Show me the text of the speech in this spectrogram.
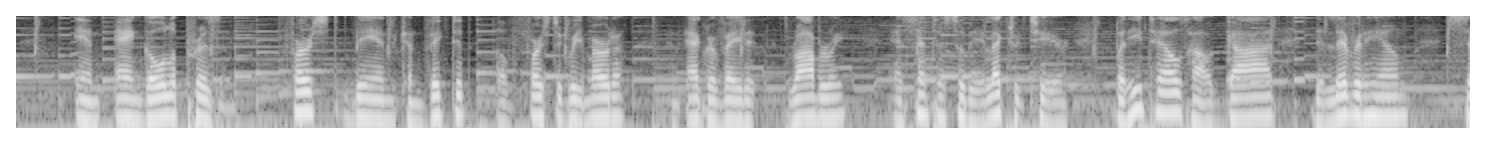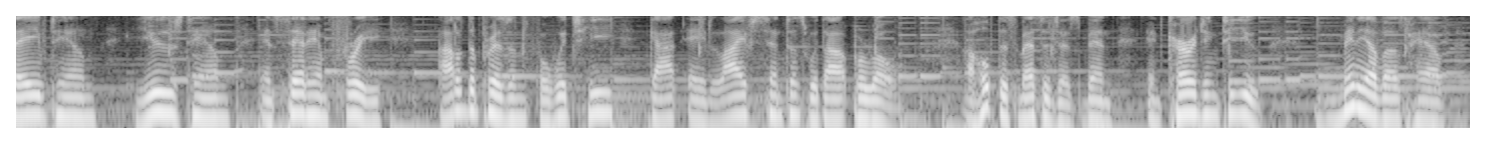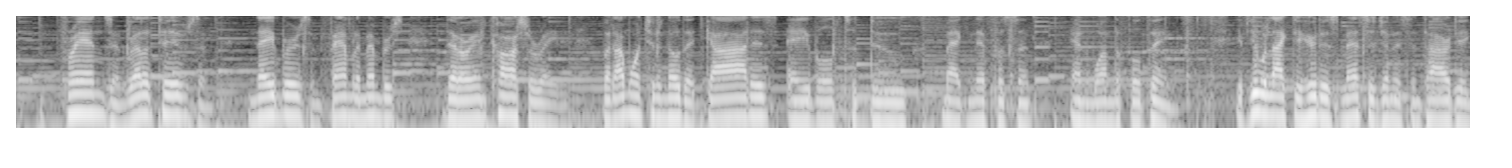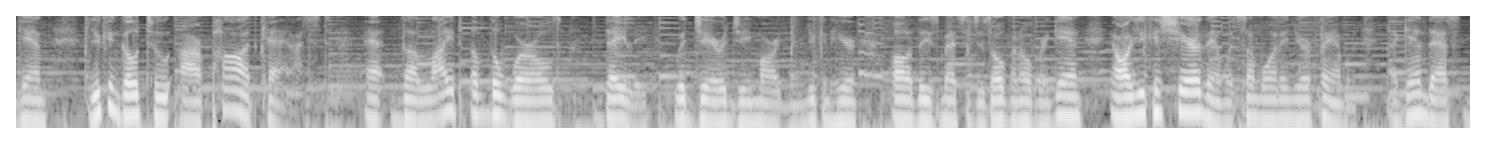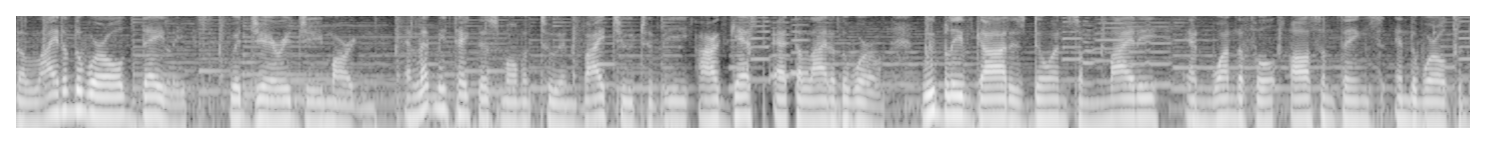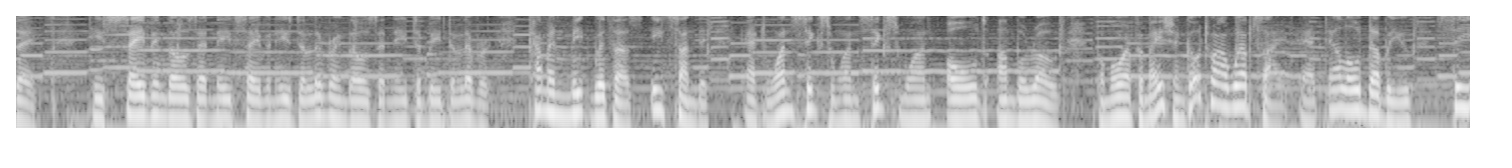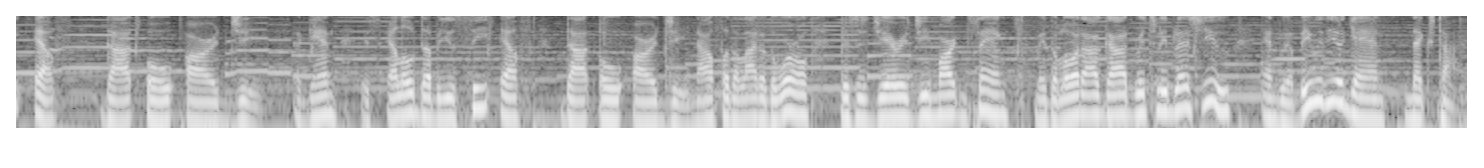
in Angola prison, first being convicted of first degree murder and aggravated robbery and sentenced to the electric chair. But he tells how God delivered him, saved him, used him, and set him free out of the prison for which he got a life sentence without parole. I hope this message has been encouraging to you. Many of us have friends and relatives and neighbors and family members that are incarcerated, but I want you to know that God is able to do magnificent and wonderful things. If you would like to hear this message in its entirety again, you can go to our podcast at The Light of the World Daily with Jerry G. Martin. And you can hear all of these messages over and over again, or you can share them with someone in your family. Again, that's The Light of the World Daily with Jerry G. Martin. And let me take this moment to invite you to be our guest at the Light of the World. We believe God is doing some mighty and wonderful, awesome things in the world today. He's saving those that need saving. He's delivering those that need to be delivered. Come and meet with us each Sunday at 16161 Old Humble Road. For more information, go to our website at lowcf.org. Again, it's lowcf.org. Now for the light of the world, This is Jerry G. Martin saying, May the Lord our God richly bless you, and we'll be with you again next time.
